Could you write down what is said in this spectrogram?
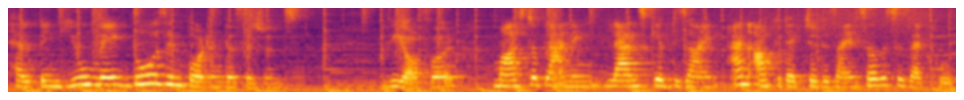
helping you make those important decisions. We offer master planning, landscape design, and architecture design services at Coop.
